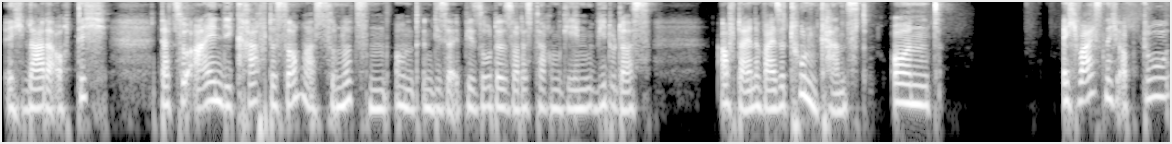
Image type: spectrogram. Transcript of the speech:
ich lade auch dich dazu ein, die Kraft des Sommers zu nutzen. Und in dieser Episode soll es darum gehen, wie du das auf deine Weise tun kannst. Und ich weiß nicht, ob du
